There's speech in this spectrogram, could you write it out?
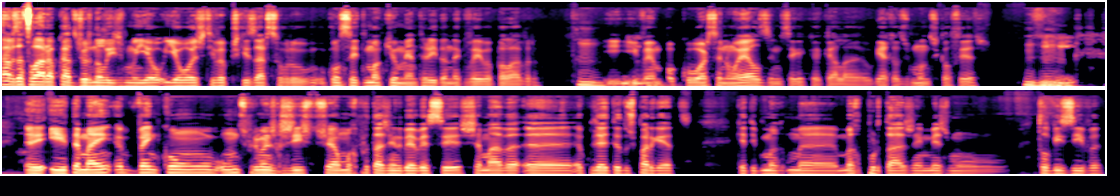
Estavas a falar há bocado de jornalismo e eu, e eu hoje estive a pesquisar sobre o, o conceito de mockumentary, de onde é que veio a palavra. Hum. E, e vem um pouco com o Orson Welles e não sei o que, aquela Guerra dos Mundos que ele fez. Uhum. uhum. E, e, também vem com um dos primeiros registros, é uma reportagem da BBC chamada uh, A Colheita do Esparguete, que é tipo uma, uma, uma reportagem mesmo televisiva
